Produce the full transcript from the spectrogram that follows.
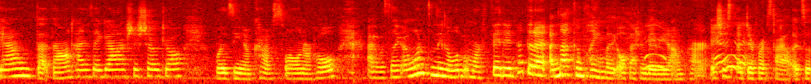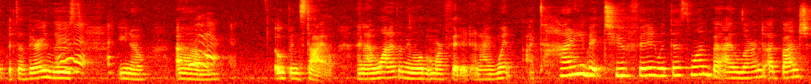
gown, that Valentine's Day gown I just showed y'all, was, you know, kind of swollen or whole. I was like, I wanted something a little bit more fitted. Not that I, I'm not complaining about the old-fashioned baby gown part. It's just a different style. It's a, it's a very loose, you know, um, open style and I wanted something a little bit more fitted and I went a tiny bit too fitted with this one but I learned a bunch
